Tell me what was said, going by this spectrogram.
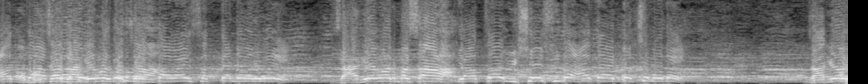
आता बसा, जागेवर बसा. प्रस्ताव आहे सत्त्याण्णव अन्वये जागेवर बसा. त्याचा विषय सुद्धा हाच आहे अध्यक्ष महोदय. जागेवर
